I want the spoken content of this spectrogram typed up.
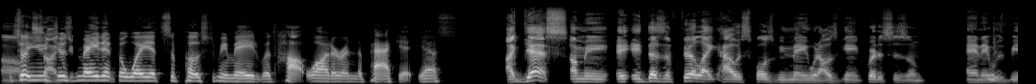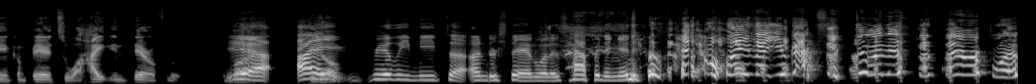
Um, so you I just get- made it the way it's supposed to be made with hot water in the packet, yes? I guess. I mean, it, it doesn't feel like how it's supposed to be made when I was getting criticism and it was being compared to a heightened Theraflu. Yeah. I know- really need to understand what is happening in your family that you guys are doing this to Theraflu.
